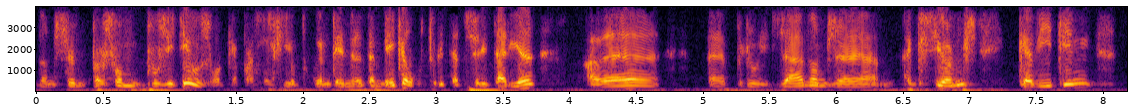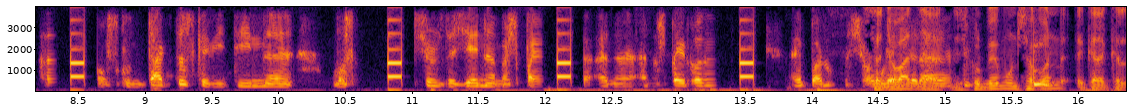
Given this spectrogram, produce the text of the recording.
doncs, sempre són positius. El que passa és que jo puc entendre també que l'autoritat sanitària ha de eh, prioritzar doncs, eh, accions que evitin eh, els contactes, que evitin eh, les accions de gent en espai, en, en espai Eh, bueno, això Senyor Batlle, de... disculpi'm un segon, sí. que, que,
